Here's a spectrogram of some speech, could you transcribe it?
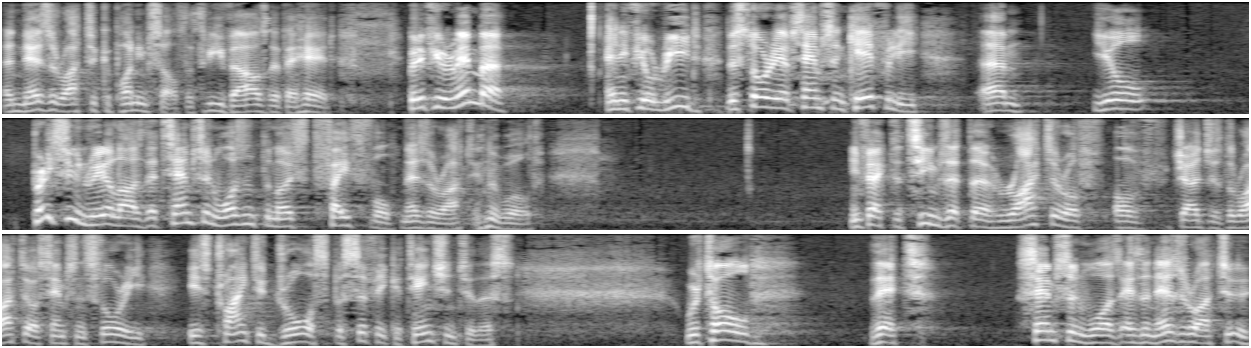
a Nazarite took upon himself, the three vows that they had. But if you remember, and if you'll read the story of Samson carefully, um, you'll pretty soon realize that Samson wasn't the most faithful Nazarite in the world. In fact, it seems that the writer of, of Judges, the writer of Samson's story, is trying to draw specific attention to this. We're told that Samson was, as an Nazarite, to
